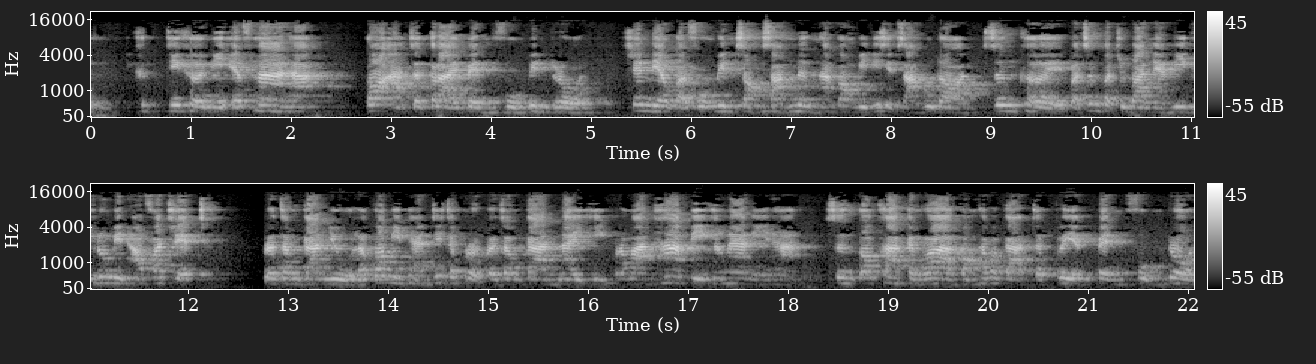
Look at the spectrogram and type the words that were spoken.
211 ที่เคยมี F5 นะคะ ก็อาจจะกลายเป็นฝูงบินโดรนเช่นเดียวกับฝูงบิน 231นะกองบิน 23อุดรซึ่งเคยซึ่งปัจจุบันเนี่ยมีเครื่องบิน Alpha Jet ประจำการอยู่ แล้วก็มีแผนที่จะปลดประจำการในอีกประมาณ 5 ปีข้างหน้านี้นะคะซึ่งก็คาดกันว่ากองทัพอากาศจะเปลี่ยนเป็นฝูงโดรน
